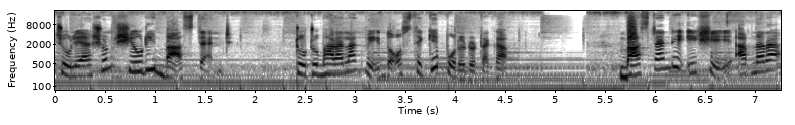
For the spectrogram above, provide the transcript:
চলে আসুন শিউরি বাস স্ট্যান্ড। টোটো ভাড়া লাগবে দশ থেকে পনেরো টাকা। বাস স্ট্যান্ডে এসে আপনারা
